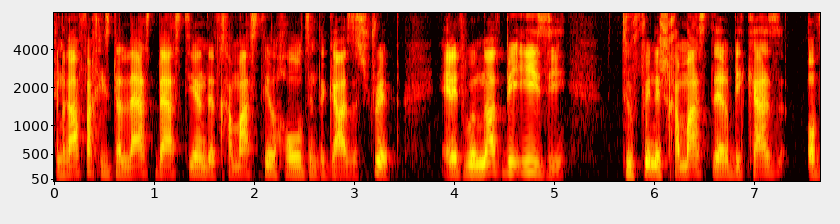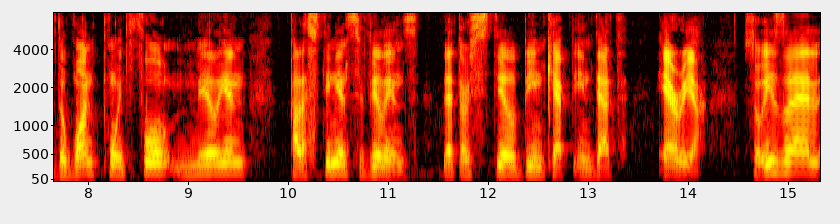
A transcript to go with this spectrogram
And Rafah is the last bastion that Hamas still holds in the Gaza Strip. And it will not be easy to finish Hamas there because of the 1.4 million Palestinian civilians that are still being kept in that area. So Israel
